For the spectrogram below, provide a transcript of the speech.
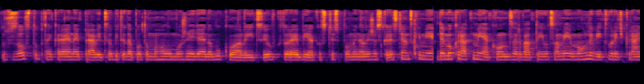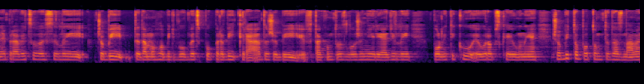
Zostupnej krajinej pravice by teda potom mohol umožniť aj novú koalíciu, v ktorej by, ako ste spomínali, že s kresťanskými demokratmi a konzervatívcami mohli vytvoriť krajine pravicové sily, čo by teda mohlo byť vôbec po krát, že by v takomto zložení riadili politiku Európskej únie. Čo by to potom teda znamenalo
